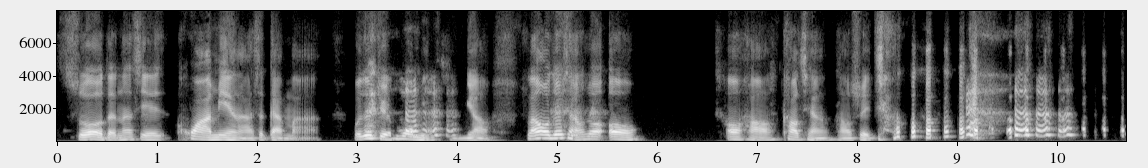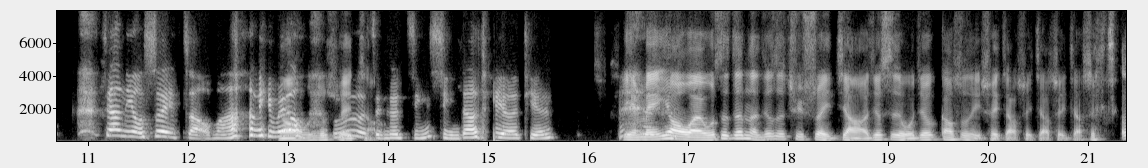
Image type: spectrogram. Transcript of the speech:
所有的那些画面啊是干嘛？我就觉得莫名其妙，然后我就想说，哦，哦，好，靠墙，好睡觉。你有睡着吗？你没有，我就睡着，整个警醒到第二天。也没有哎、欸，我是真的就是去睡觉，就是我就告诉自己睡觉，睡觉，睡觉，睡觉，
